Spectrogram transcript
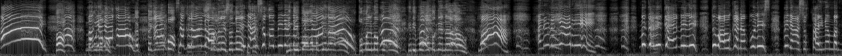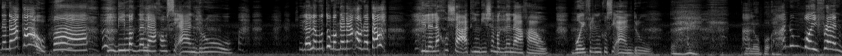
Ay! Ha? Ah, magnanakaw! Ah, teka lang po! Ah, saklolo! Sandali, sandali! Pinasok kami ng Hindi po ako magnanakaw! Kumalma po kayo! Hindi po ako magnanakaw! Ma! Ano nangyari? Madali ka, Emily! Tumawag ka ng pulis! Pinasok tayo ng magnanakaw! Ma, hindi magnanakaw si Andrew. Kilala mo itong magnanakaw na to? Kilala ko siya at hindi siya magnanakaw. Boyfriend ko si Andrew. Hello po. Anong boyfriend?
